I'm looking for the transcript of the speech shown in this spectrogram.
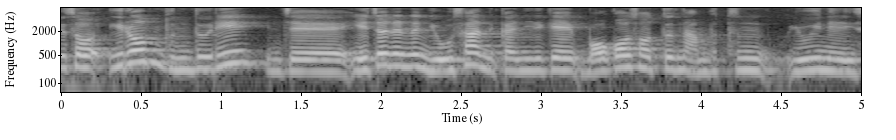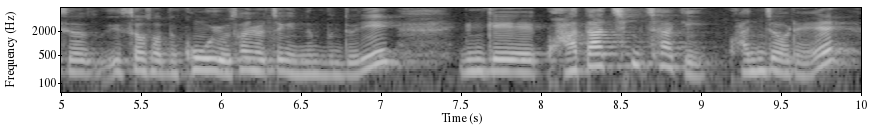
그래서 이런 분들이 이제 예전에는 요산, 그러니까 이게 먹어서든 아무튼 요인에 있어, 있어서든 고요산혈증이 있는 분들이 이런 게 과다 침착이 관절에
